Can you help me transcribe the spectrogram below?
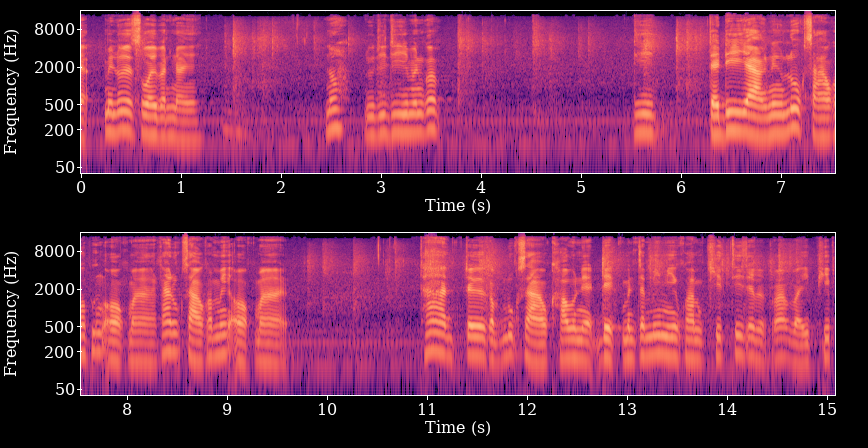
อะไม่รู้จะซวยบันไหนเนาะอยู่ดีๆ มันก็ดีแต่ดีอย่างหนึ่งลูกสาวเขาเพิ่งออกมา ถ้าลูกสาวเขาไม่ออกมา ถ้าเจอกับลูกสาวเขาเนี่ย เด็กมันจะไม่มีความคิดที่จะแบบว่าไหวพริบ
